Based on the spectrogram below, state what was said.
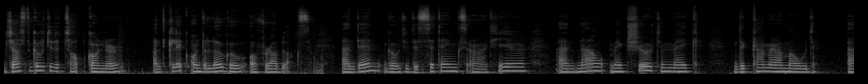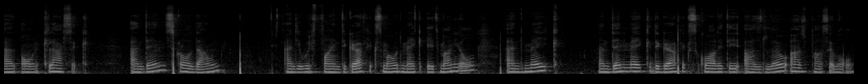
Just go to the top corner and click on the logo of Roblox and then go to the settings right here and now make sure to make the camera mode add on classic. And then scroll down and you will find the graphics mode make it manual and make and then make the graphics quality as low as possible.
